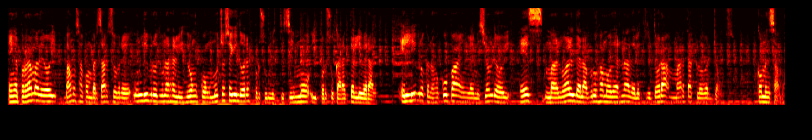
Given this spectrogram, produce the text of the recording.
En el programa de hoy vamos a conversar sobre un libro de una religión con muchos seguidores por su misticismo y por su carácter liberal. El libro que nos ocupa en la emisión de hoy es Manual de la Bruja Moderna de la escritora Martha Clover Jones. Comenzamos.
